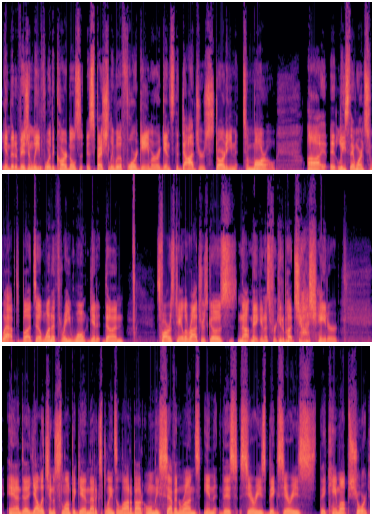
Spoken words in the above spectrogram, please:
in the division lead for the Cardinals, especially with a four gamer against the Dodgers starting tomorrow. Uh, at least they weren't swept, but uh, one of three won't get it done. As far as Taylor Rogers goes, not making us forget about Josh Hader. And uh, Yelich in a slump again. That explains a lot about only seven runs in this series. Big series. They came up short.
